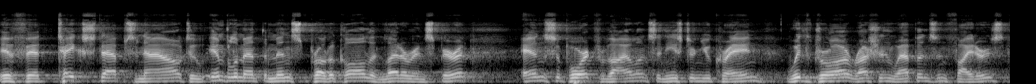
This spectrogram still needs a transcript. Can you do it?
if it takes steps now to implement the Minsk Protocol in letter and spirit, end support for violence in eastern Ukraine, withdraw Russian weapons and fighters,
